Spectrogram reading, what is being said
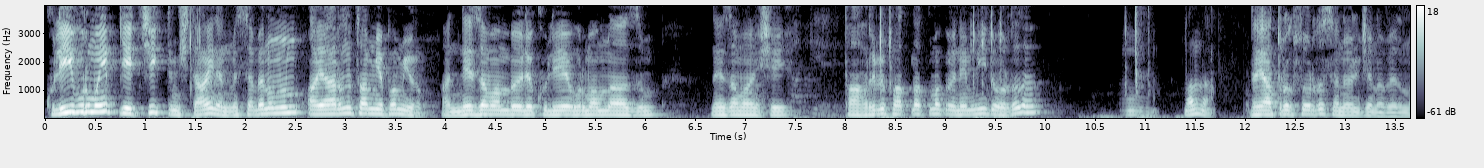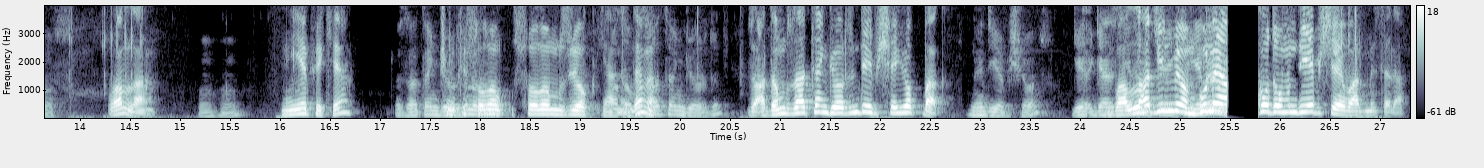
Kuleyi vurmayıp geçecektim işte aynen. Mesela ben onun ayarını tam yapamıyorum. Hani ne zaman böyle kuleye vurmam lazım. Ne zaman şey. Tahribi patlatmak önemliydi orada da. Hmm. Valla. Deatrox orada sen öleceksin haberin olsun. Valla. Hı hı. Niye peki? E Zaten gördün Çünkü adamı. solo, solomuz yok yani Adamı değil mi? zaten gördün. Adamı zaten gördün diye bir şey yok bak. Ne diye bir şey var? Gelseydim Vallahi içeri bilmiyorum. Bu yener ne kodumun diye bir şey var mesela.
